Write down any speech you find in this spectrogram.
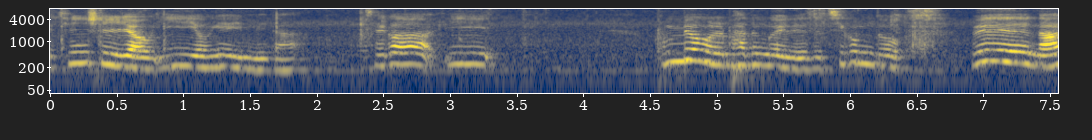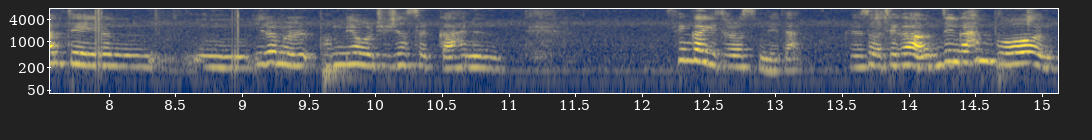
네, 진실력 이영애입니다. 제가 이 본명을 받은 거에 대해서 지금도 왜 나한테 이런 음, 이름을 본명을 주셨을까 하는 생각이 들었습니다. 그래서 제가 언젠가 한번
